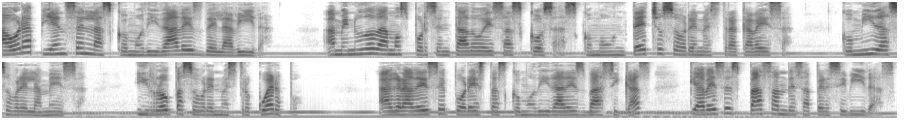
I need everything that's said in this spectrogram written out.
Ahora piensa en las comodidades de la vida. A menudo damos por sentado esas cosas como un techo sobre nuestra cabeza, comida sobre la mesa y ropa sobre nuestro cuerpo. Agradece por estas comodidades básicas que a veces pasan desapercibidas.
